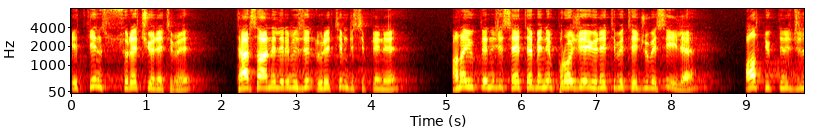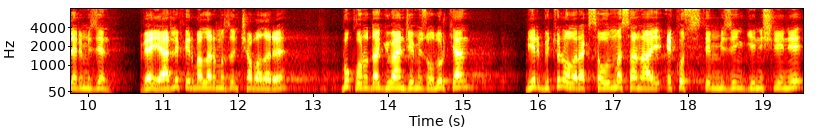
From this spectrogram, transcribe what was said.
etkin süreç yönetimi, tersanelerimizin üretim disiplini, ana yüklenici STM'nin projeye yönetimi tecrübesi ile alt yüklenicilerimizin ve yerli firmalarımızın çabaları bu konuda güvencemiz olurken bir bütün olarak savunma sanayi ekosistemimizin genişliğini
